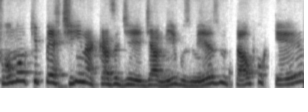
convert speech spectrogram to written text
fomos aqui pertinho na casa de, de amigos mesmo, tal, porque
